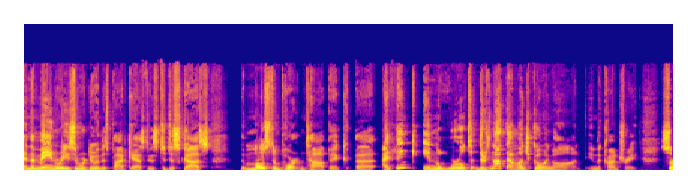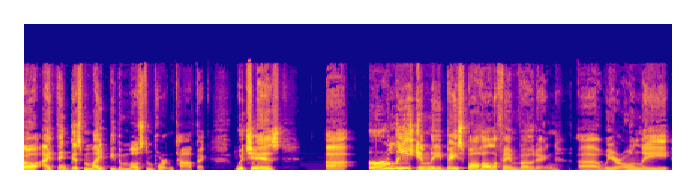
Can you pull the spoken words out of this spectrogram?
And the main reason we're doing this podcast is to discuss the most important topic, uh, I think, in the world. There's not that much going on in the country. So I think this might be the most important topic, which is uh, early in the Baseball Hall of Fame voting. Uh, we are only,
